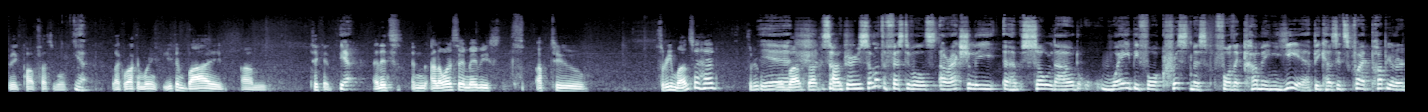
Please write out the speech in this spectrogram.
big pop festivals, yeah, like Rock am Ring, you can buy um, tickets, yeah, and it's and, and I want to say maybe up to three months ahead, through yeah. about that Some- time period. Some of the festivals are actually uh, sold out way before Christmas for the coming year because it's quite popular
